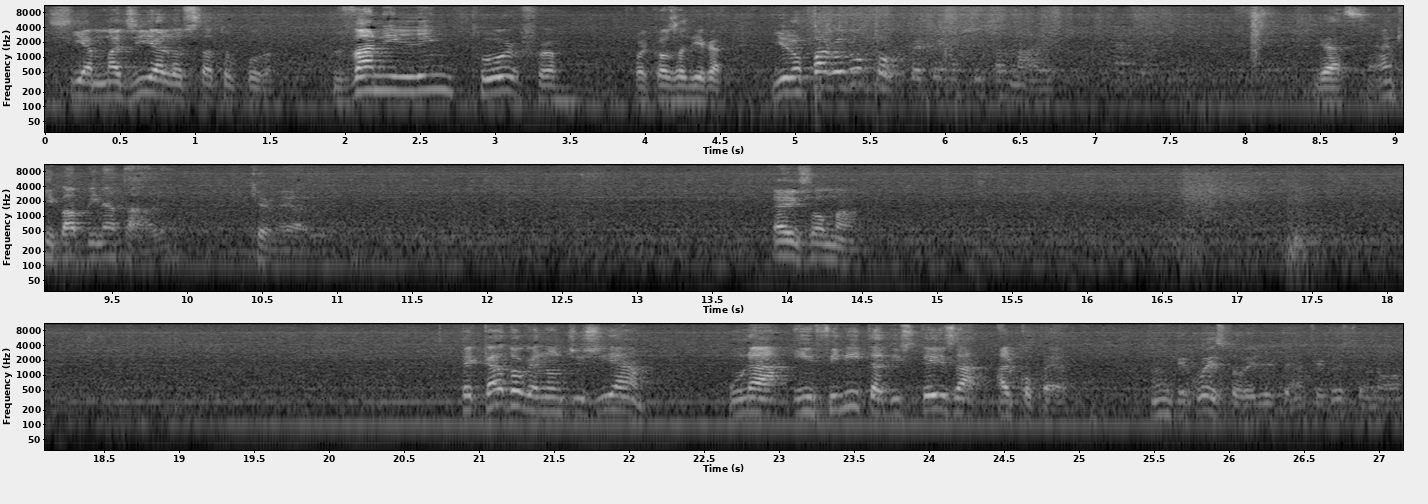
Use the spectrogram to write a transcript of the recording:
sia magia allo stato puro. Vanillin pur, qualcosa dirà. Glielo pago dopo perché non si sa mai. Grazie. Anche i babbi Natale. Che meraviglia. E insomma, Peccato che non ci sia una infinita distesa al coperto. Anche questo, vedete, anche questo è nuovo.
